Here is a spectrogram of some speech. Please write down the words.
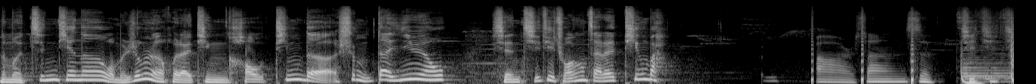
那么今天呢，我们仍然会来听好听的圣诞音乐哦。先起起床，再来听吧。二三四，起起起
